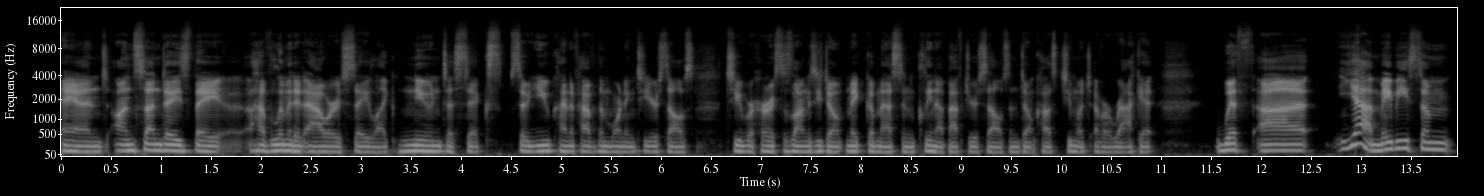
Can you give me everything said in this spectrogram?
And on Sundays, they uh, have limited hours, say like noon to six. So you kind of have the morning to yourselves to rehearse as long as you don't make a mess and clean up after yourselves and don't cause too much of a racket. With, uh, yeah, maybe some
